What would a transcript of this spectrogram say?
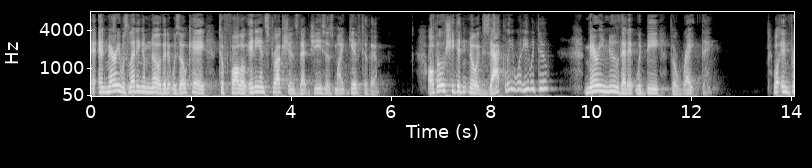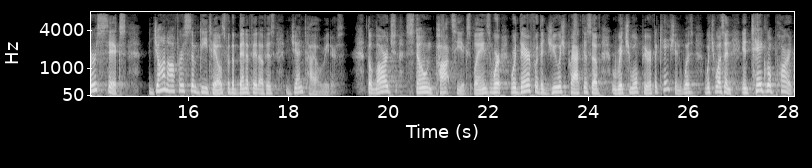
and Mary was letting them know that it was okay to follow any instructions that Jesus might give to them. Although she didn't know exactly what he would do, Mary knew that it would be the right thing. Well, in verse 6, John offers some details for the benefit of his Gentile readers. The large stone pots, he explains, were, were there for the Jewish practice of ritual purification, was, which was an integral part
